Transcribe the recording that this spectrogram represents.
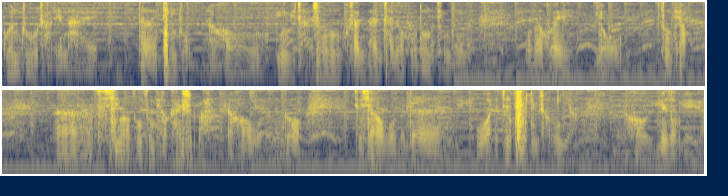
关注茶电台的听众，然后并与产生茶电台产生互动的听众呢，我们会有赠票。呃，希望从赠票开始吧，然后我们能够就像我们的我的这次旅程一样，然后越走越远，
